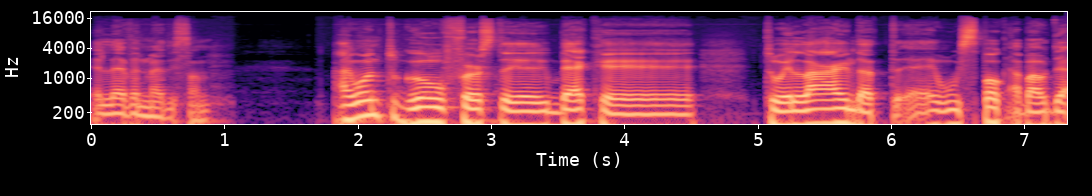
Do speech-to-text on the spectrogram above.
11 madison. I want to go first uh, back uh, to a line that uh, we spoke about the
